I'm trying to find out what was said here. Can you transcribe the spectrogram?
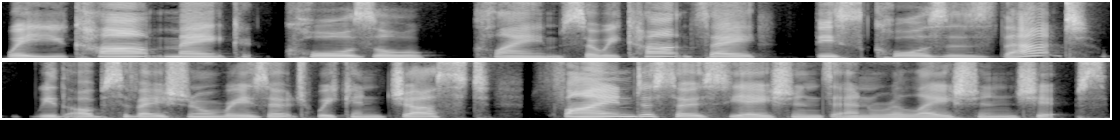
where you can't make causal claims. So we can't say this causes that with observational research. We can just find associations and relationships.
